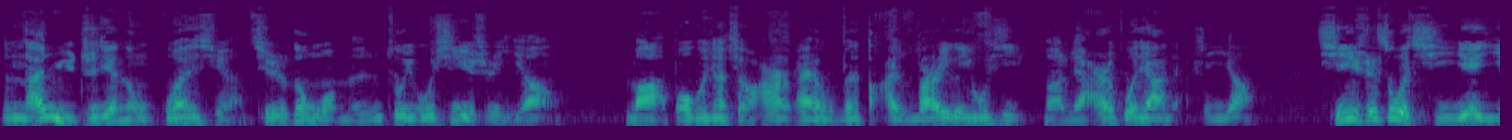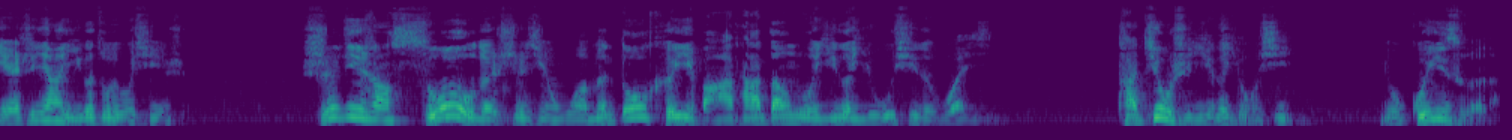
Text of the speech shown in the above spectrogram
男女之间这种关系啊，其实跟我们做游戏是一样，嘛，包括像小孩儿，哎，我们打玩一个游戏啊，俩人过家家是一样。其实做企业也是像一个做游戏似的。实际上，所有的事情我们都可以把它当做一个游戏的关系，它就是一个游戏，有规则的，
